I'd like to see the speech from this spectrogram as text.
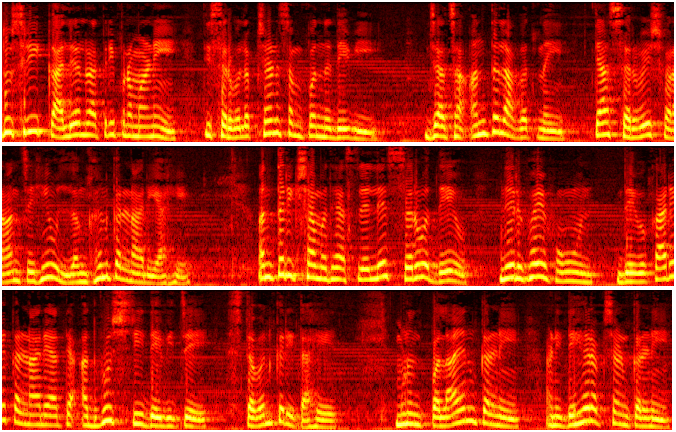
दुसरी कालीन रात्रीप्रमाणे ती सर्वलक्षण संपन्न देवी ज्याचा अंत लागत नाही त्या सर्वेश्वरांचेही उल्लंघन करणारी आहे. अंतरिक्षामध्ये असलेले सर्व देव निर्भय होऊन देवकार्य करणाऱ्या त्या अद्भुत श्री देवीचे स्तवन करीत आहेत. म्हणून पलायन करणे आणि देहरक्षण करणे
